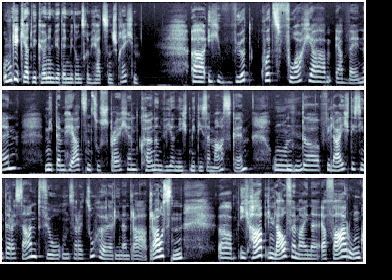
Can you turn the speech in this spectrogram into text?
umgekehrt, wie können wir denn mit unserem Herzen sprechen? Äh, ich würde kurz vorher erwähnen, mit dem Herzen zu sprechen können wir nicht mit dieser Maske. Und mhm. äh, vielleicht ist interessant für unsere Zuhörerinnen dra draußen, Äh, ich habe im Laufe meiner Erfahrung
